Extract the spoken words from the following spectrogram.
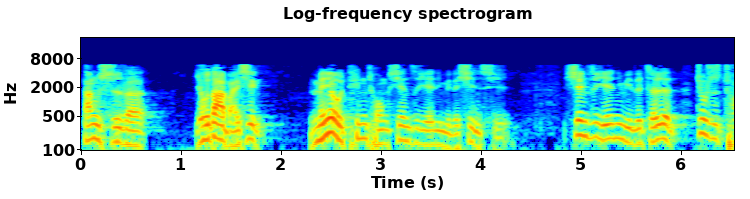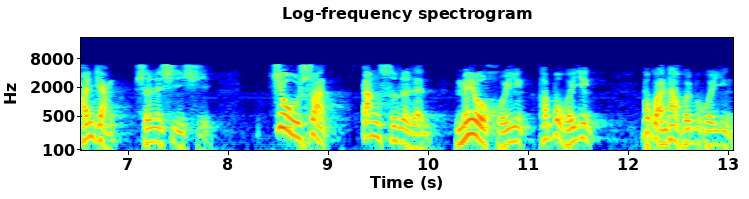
当时的犹大百姓没有听从先知耶利米的信息。先知耶利米的责任就是传讲神的信息。就算当时的人没有回应，他不回应，不管他回不回应，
